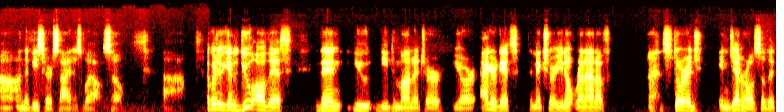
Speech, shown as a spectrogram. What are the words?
uh, on the vSphere side as well. So, uh, of course, if you're going to do all this, then you need to monitor your aggregates to make sure you don't run out of uh, storage in general so that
